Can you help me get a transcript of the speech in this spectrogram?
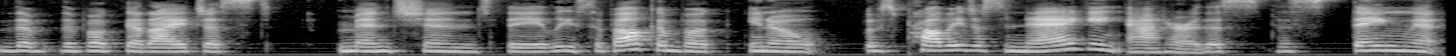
The the book that I just mentioned, the Lisa Belkin book, you know, it was probably just nagging at her this this thing that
